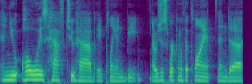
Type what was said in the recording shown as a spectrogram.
and you always have to have a plan B. I was just working with a client and uh,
